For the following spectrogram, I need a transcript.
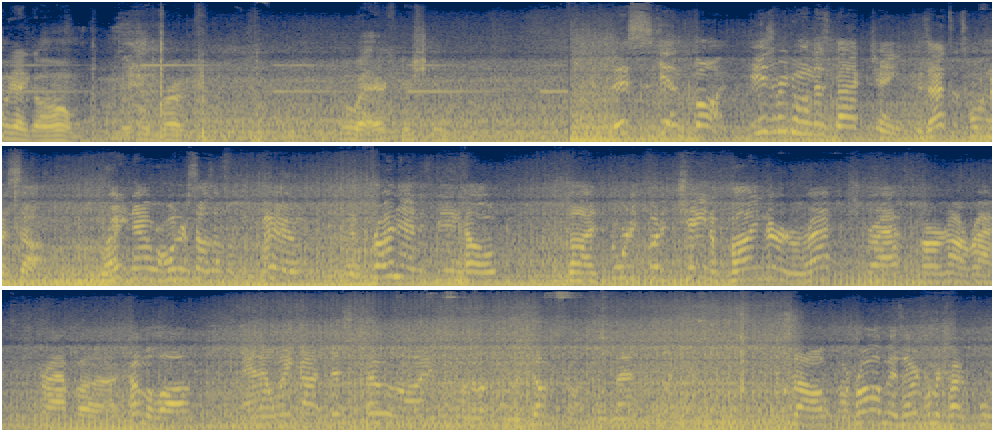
we gotta go home. We're broke. Ooh, air conditioning. This is getting fun. He's redoing this back chain because that's what's holding us up. Right now we're holding ourselves up with the boom. The front end is being held by a 40 foot of chain, a binder, and a ratchet strap, or not a ratchet strap, uh, come along. And then we got this tow line on the, on the dump truck holding that in place. So our problem is every time we try to pull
